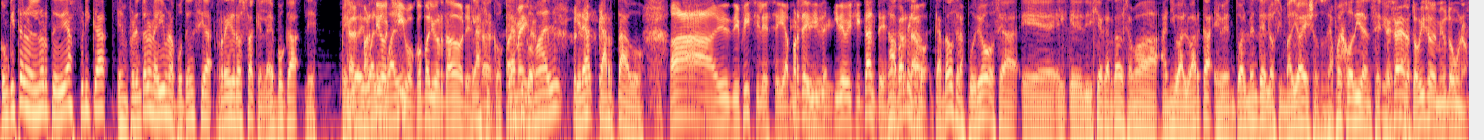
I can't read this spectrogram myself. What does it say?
Conquistaron el norte de África, enfrentaron ahí una potencia re grosa que en la época les Claro, el partido igual. chivo, Copa Libertadores. Clásico, Claro, clásico mal, que era Cartago. Ah, difícil ese. Y aparte Y sí. de- de visitante. No, aparte Cartago. Car- Cartago se las pudrió, o sea, eh, el que dirigía Cartago se llamaba Aníbal Barca, eventualmente los invadió a ellos, o sea, fue jodida en serio. Te salen los tobillos del minuto uno.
